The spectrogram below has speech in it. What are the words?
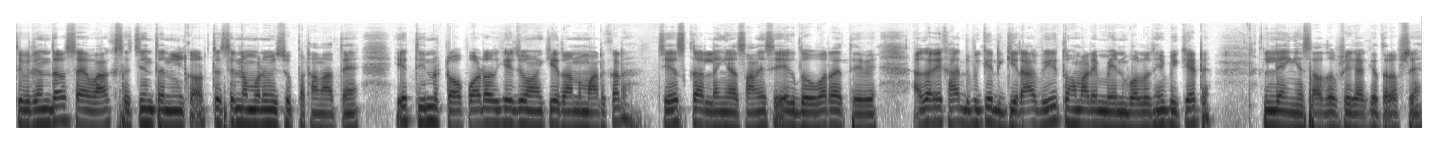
तो वीरेंद्र सहवाग, सचिन तेंदुलकर और तीसरे नंबर में यूसुफ पठान आते हैं। ये तीनों टॉप ऑर्डर के जो हैं कि रन मारकर चेस कर लेंगे आसानी से एक दो ओवर रहते हुए। अगर एक हाथ विकेट गिरा भी तो हमारे मेन बॉलर ही विकेट लेंगे साउथ अफ्रीका की तरफ़ से।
